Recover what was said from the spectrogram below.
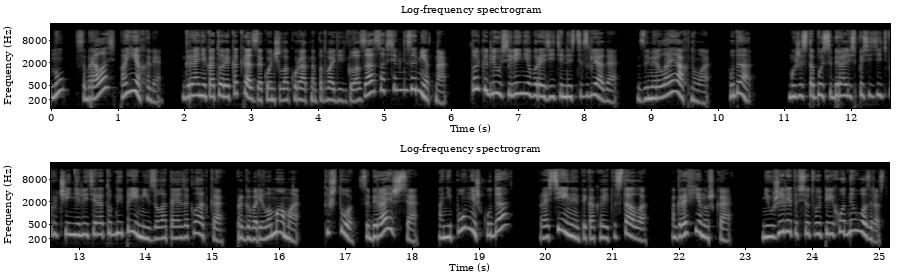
ну, собралась? Поехали. Граня которой как раз закончила аккуратно подводить глаза, совсем незаметно. Только для усиления выразительности взгляда. Замерла и ахнула. Куда? Мы же с тобой собирались посетить вручение литературной премии «Золотая закладка», проговорила мама. Ты что, собираешься? А не помнишь, куда? Рассеянная ты какая-то стала. Аграфенушка. Неужели это все твой переходный возраст?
